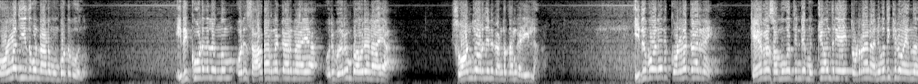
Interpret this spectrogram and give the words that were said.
കൊള്ള ചെയ്തുകൊണ്ടാണ് മുമ്പോട്ട് പോകുന്നത്. ഇതിൽ കൂടുതലൊന്നും ഒരു സാധാരണക്കാരനായ ഒരു വെറും പൗരനായ ഷോൺ ജോർജിന് കണ്ടെത്താൻ കഴിയില്ല. ഇതുപോലൊരു കൊള്ളക്കാരനെ കേരള സമൂഹത്തിന്റെ മുഖ്യമന്ത്രിയായി തുടരാൻ അനുവദിക്കണോ എന്ന്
